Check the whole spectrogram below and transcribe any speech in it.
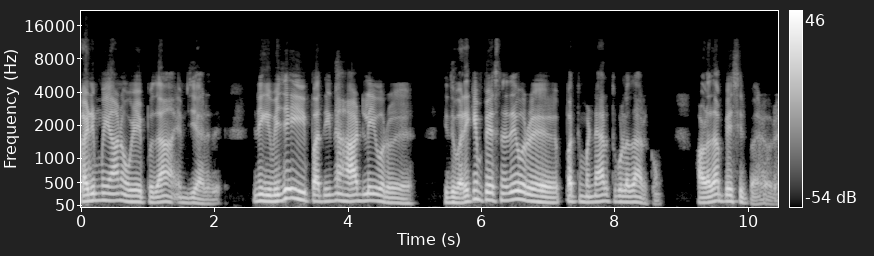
கடுமையான உழைப்பு தான் எம்ஜிஆர் இது இன்றைக்கி விஜய் பார்த்தீங்கன்னா ஹார்ட்லி ஒரு இது வரைக்கும் பேசினதே ஒரு பத்து மணி நேரத்துக்குள்ள தான் இருக்கும். அவ்வளோதான் பேசியிருப்பார் அவர்.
